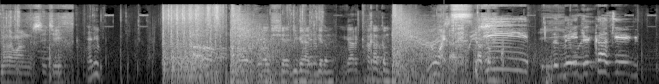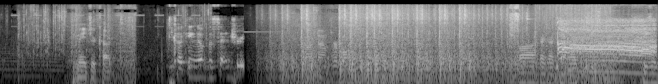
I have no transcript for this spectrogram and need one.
Another one CT. Any Oh, oh shit, you're gonna have to get him. You gotta cuck, Cuck him. him. Nice. Cuck him. The major cucking. Major cucked. Cucking of the century. Going down purple. Fuck, I got cucked. He's in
